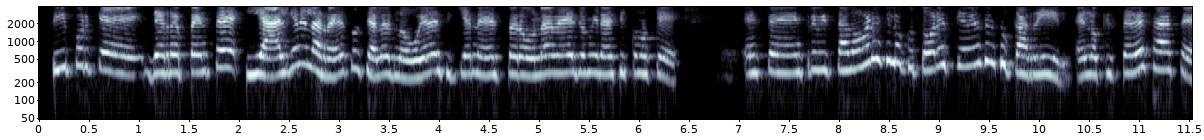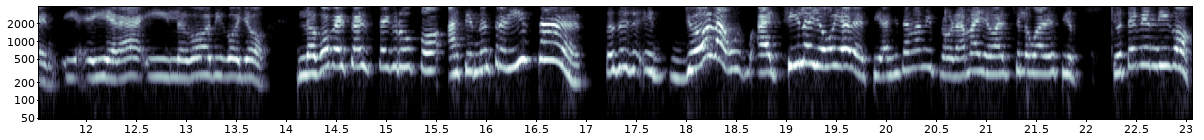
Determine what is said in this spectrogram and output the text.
Sí, porque de repente, y alguien en las redes sociales, no voy a decir quién es, pero una vez yo miré así como que, este, entrevistadores y locutores, quédense en su carril, en lo que ustedes hacen. Y, y, era, y luego digo yo, luego ves a este grupo haciendo entrevistas. Entonces, yo la, al Chile yo voy a decir, así se llama mi programa, yo al Chile voy a decir, yo también digo,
